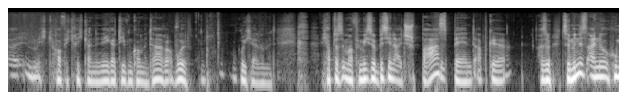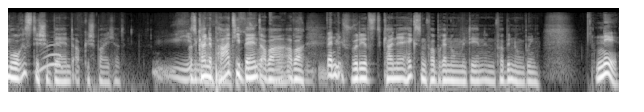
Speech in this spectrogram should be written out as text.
äh, ich hoffe, ich kriege keine negativen Kommentare, obwohl, ruhig her damit. Ich habe das immer für mich so ein bisschen als Spaßband abge, also zumindest eine humoristische ja. Band abgespeichert. Also keine Partyband, aber, aber Wenn, ich würde jetzt keine Hexenverbrennung mit denen in Verbindung bringen. Nee,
